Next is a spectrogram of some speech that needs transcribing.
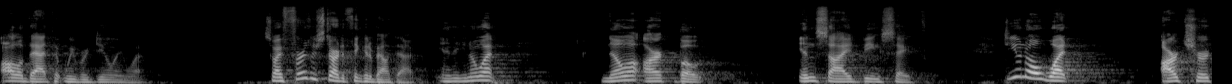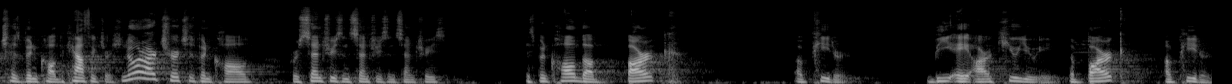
all of that that we were dealing with. So I further started thinking about that. And you know what? Noah Ark boat inside being safe. Do you know what our church has been called the Catholic Church. You know what our church has been called for centuries and centuries and centuries? It's been called the barque of Peter. B A R Q U E. The barque of Peter,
